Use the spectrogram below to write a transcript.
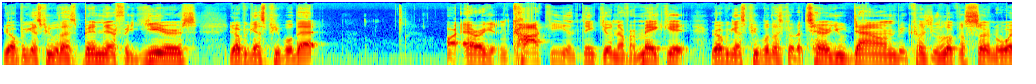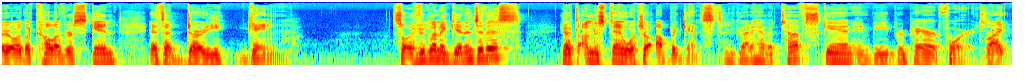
You're up against people that's been there for years. You're up against people that are arrogant and cocky and think you'll never make it. You're up against people that's going to tear you down because you look a certain way or the color of your skin. It's a dirty game. So if you're going to get into this, you have to understand what you're up against. You got to have a tough skin and be prepared for it. Right.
